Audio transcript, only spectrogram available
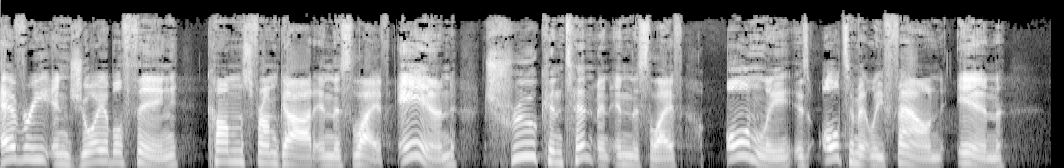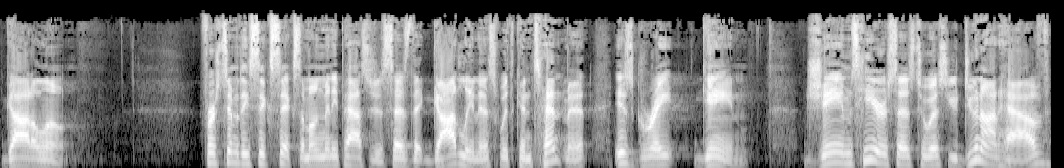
Every enjoyable thing comes from God in this life, and true contentment in this life only is ultimately found in God alone. 1 Timothy 6 6, among many passages, says that godliness with contentment is great gain. James here says to us, You do not have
